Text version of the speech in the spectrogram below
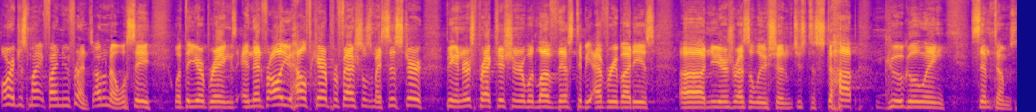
or I just might find new friends. I don't know. We'll see what the year brings. And then for all you healthcare professionals, my sister, being a nurse practitioner, would love this to be everybody's uh, New Year's resolution, just to stop Googling symptoms.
